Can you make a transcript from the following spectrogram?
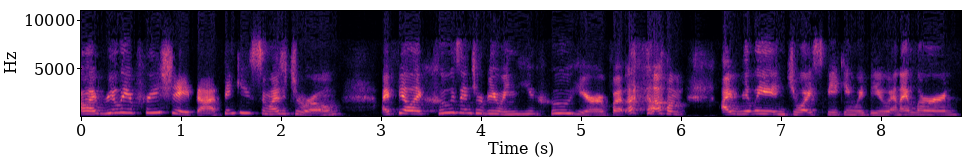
Oh, I really appreciate that. Thank you so much, Jerome. I feel like who's interviewing you, who here, but um, I really enjoy speaking with you, and I learn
